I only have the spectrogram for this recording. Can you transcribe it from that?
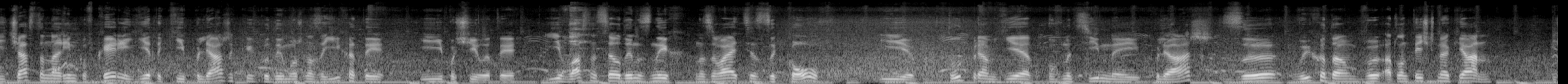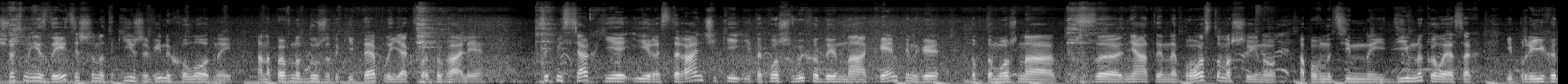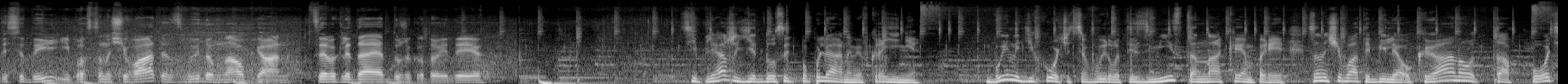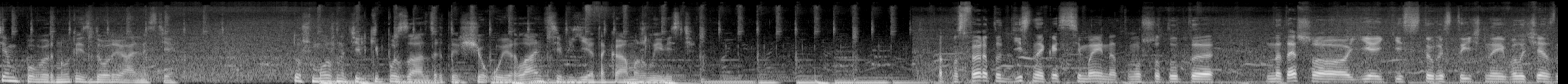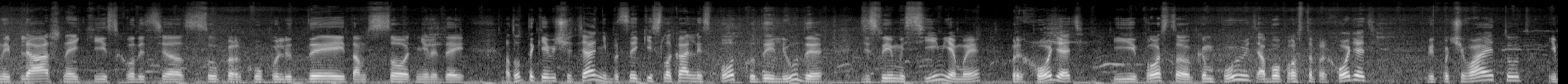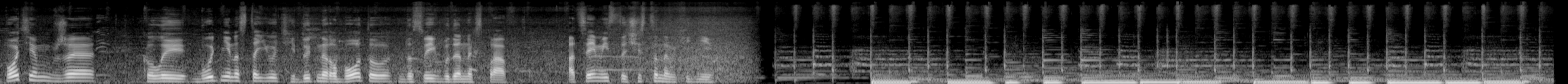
і часто на ринку в Керрі є такі пляжики, куди можна заїхати і почилити. І власне це один з них називається The Cove. І тут прям є повноцінний пляж з виходом в Атлантичний океан. І щось мені здається, що не такий же він і холодний, а напевно дуже такий теплий, як в Португалії. В цих місцях є і ресторанчики, і також виходи на кемпінги. Тобто можна зняти не просто машину, а повноцінний дім на колесах і приїхати сюди і просто ночувати з видом на океан. Це виглядає дуже крутою ідеєю. Ці пляжі є досить популярними в країні. Бо хочеться вирвати з міста на кемпері, заночувати біля океану та потім повернутись до реальності. Тож можна тільки позаздрити, що у ірландців є така можливість. Атмосфера тут дійсно якась сімейна, тому що тут е, не те, що є якийсь туристичний величезний пляж, на який сходиться супер купа людей, там сотні людей. А тут таке відчуття, ніби це якийсь локальний спот, куди люди зі своїми сім'ями приходять і просто кемпують або просто приходять, відпочивають тут, і потім вже, коли будні настають, йдуть на роботу до своїх буденних справ. А це місце чисто на вихідні.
